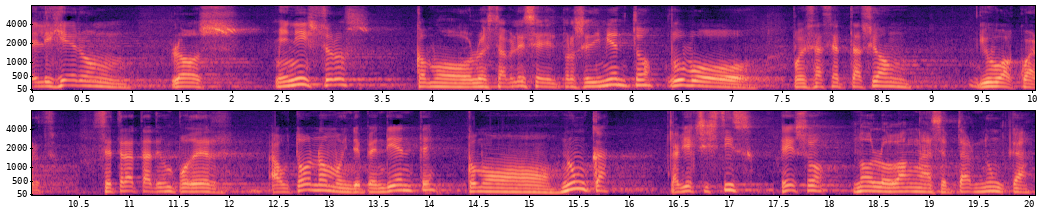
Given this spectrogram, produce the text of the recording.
eligieron los ministros como lo establece el procedimiento, hubo pues aceptación y hubo acuerdo. Se trata de un poder autónomo, independiente, como nunca había existido. Eso no lo van a aceptar nunca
